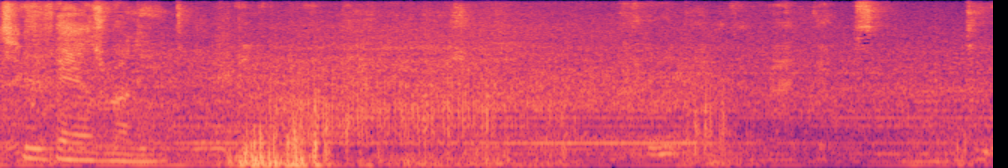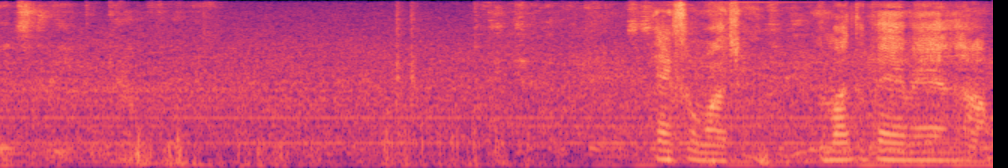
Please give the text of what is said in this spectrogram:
Two fans running. Thanks for watching. I'm at the fan man out.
